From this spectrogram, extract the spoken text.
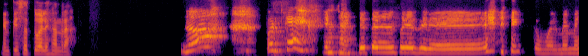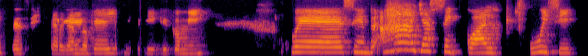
empieza tú, Alejandra. No, ¿por qué? Yo también estoy así de como el meme pues cargando. ¿Qué, qué, comí? Pues siempre, ah, ya sé cuál. Uy, sí,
